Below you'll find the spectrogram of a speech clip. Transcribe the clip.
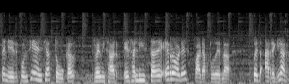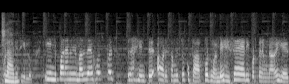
tener conciencia, toca revisar esa lista de errores para poderla pues arreglar, por así decirlo. Y para no ir más lejos, pues la gente ahora está muy preocupada por no envejecer y por tener una vejez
